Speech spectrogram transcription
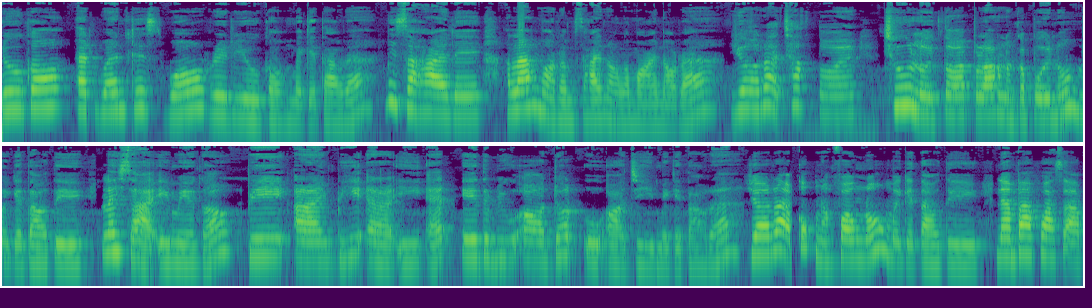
นูก็ Advantage World Radio ก็ไม่เกตาวระมิสหายเลยอลังมอรำไซรองละมายนอระยอระชักตัวชูลอยตัวปลางนังกปอยโนไม่เกตาวตีไลสาอีเมลก็ b i b l e at a w r org ไม่เกตาวระยอระกุกนังฟองโนไม่เกตาวตีนัมบาฟวาสอัพ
